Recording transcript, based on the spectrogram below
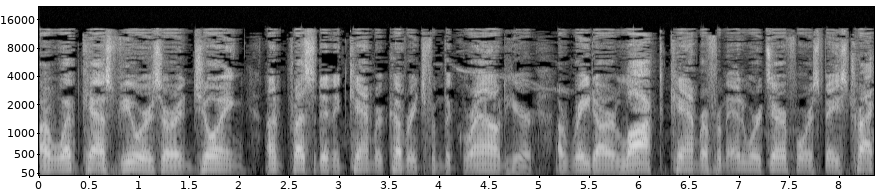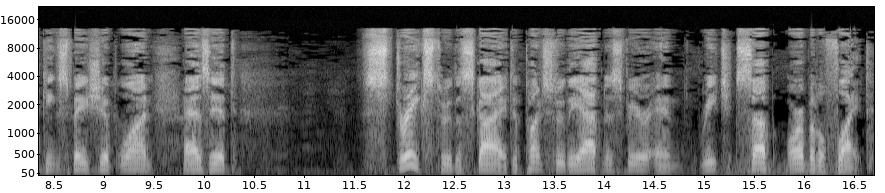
Our webcast viewers are enjoying unprecedented camera coverage from the ground here. A radar locked camera from Edwards Air Force Base tracking Spaceship One as it streaks through the sky to punch through the atmosphere and reach suborbital flight.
